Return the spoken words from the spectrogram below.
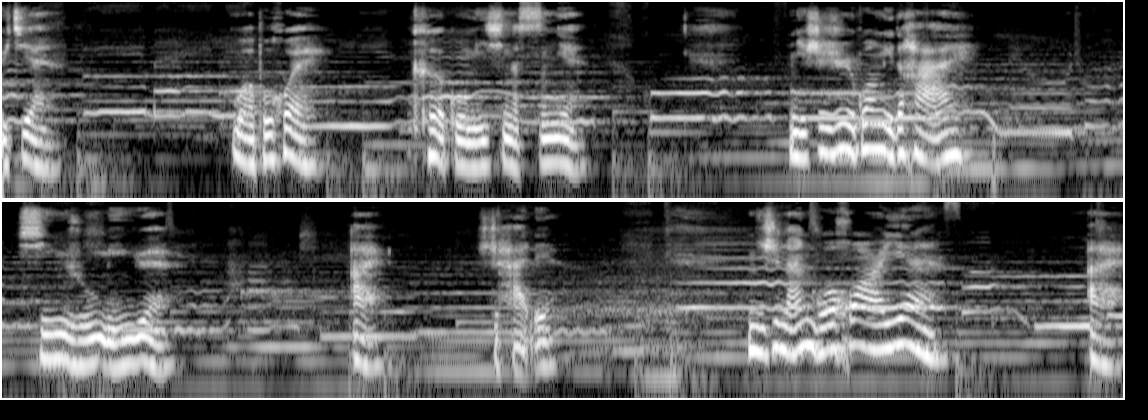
遇见，我不会刻骨铭心的思念。你是日光里的海，心如明月，爱是海恋。你是南国花儿艳，爱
